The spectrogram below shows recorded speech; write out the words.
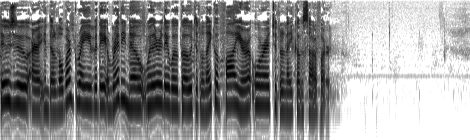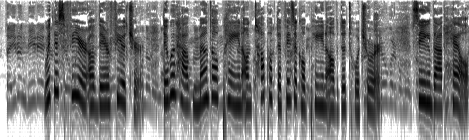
Those who are in the lower grave, they already know whether they will go to the lake of fire or to the lake of sulfur. With this fear of their future, they will have mental pain on top of the physical pain of the torture. seeing that hell.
